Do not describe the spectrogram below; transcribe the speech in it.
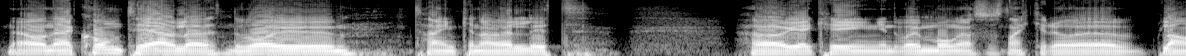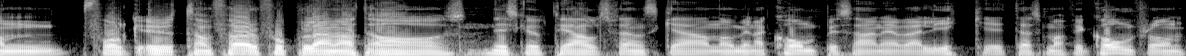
Ja, när jag kom till Gävle, det var ju tankarna väldigt höga kring, det var ju många som snackade bland folk utanför fotbollen att ja, ni ska upp till Allsvenskan och mina kompisar när jag väl gick hit, eftersom man fick kom från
